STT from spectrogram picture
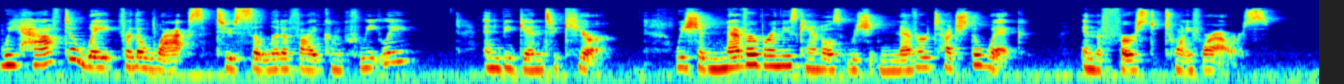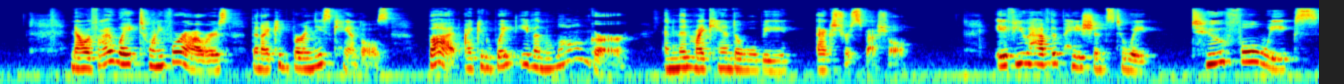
We have to wait for the wax to solidify completely and begin to cure. We should never burn these candles. We should never touch the wick in the first 24 hours. Now, if I wait 24 hours, then I could burn these candles, but I could wait even longer and then my candle will be extra special. If you have the patience to wait two full weeks,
